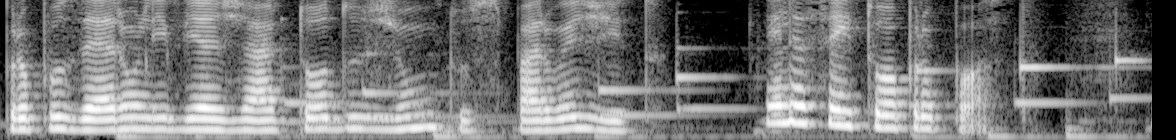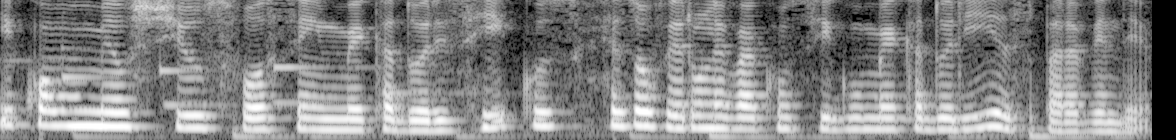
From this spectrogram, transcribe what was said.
Propuseram-lhe viajar todos juntos para o Egito. Ele aceitou a proposta. E como meus tios fossem mercadores ricos, resolveram levar consigo mercadorias para vender.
